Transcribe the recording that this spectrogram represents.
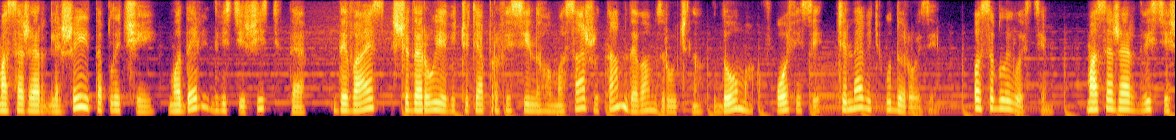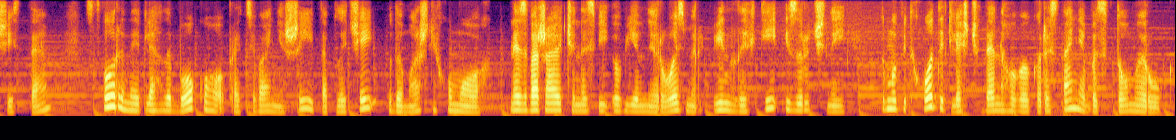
Масажер для шиї та плечей, модель 206T. Девайс, що дарує відчуття професійного масажу там, де вам зручно, вдома, в офісі чи навіть у дорозі. Особливості: масажер 206T створений для глибокого опрацювання шиї та плечей у домашніх умовах. Незважаючи на свій об'ємний розмір, він легкий і зручний, тому підходить для щоденного використання без втоми рук.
